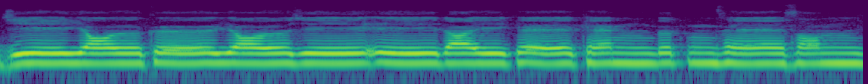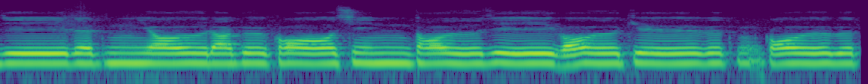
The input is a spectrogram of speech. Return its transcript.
自由空有自大経験仏生尊自列有楽更新当時五九仏五仏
